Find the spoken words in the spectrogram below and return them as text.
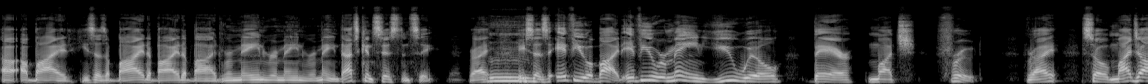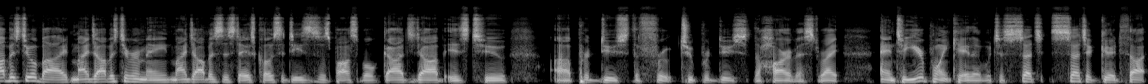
uh, abide. He says, abide, abide, abide, remain, remain, remain. That's consistency, right? He says, if you abide, if you remain, you will bear much fruit. Right. So my job is to abide. My job is to remain. My job is to stay as close to Jesus as possible. God's job is to uh, produce the fruit, to produce the harvest. Right. And to your point, Caleb, which is such such a good thought.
